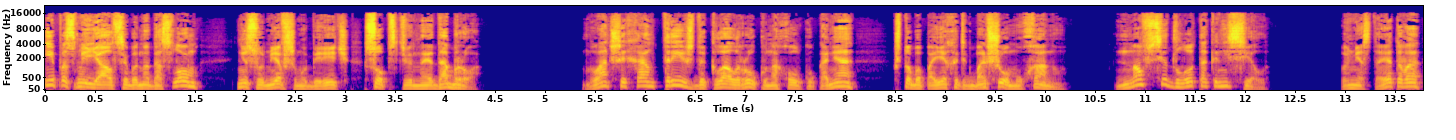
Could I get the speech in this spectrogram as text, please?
И посмеялся бы над ослом, не сумевшим уберечь собственное добро. Младший хан трижды клал руку на холку коня, чтобы поехать к большому хану, но в седло так и не сел. Вместо этого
